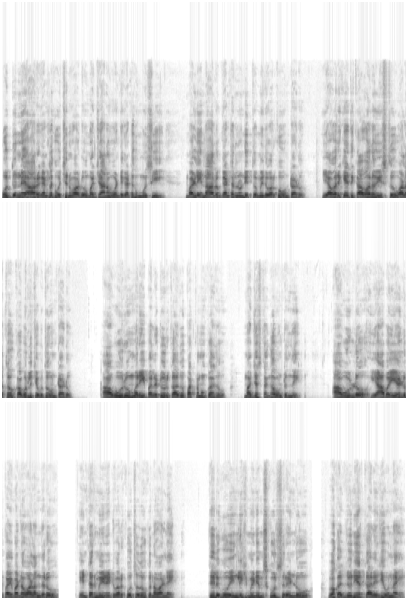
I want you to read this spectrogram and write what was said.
పొద్దున్నే ఆరు గంటలకు వచ్చినవాడు మధ్యాహ్నం ఒంటి గంటకు మూసి మళ్ళీ నాలుగు గంటల నుండి తొమ్మిది వరకు ఉంటాడు. ఎవరికేది కావాలో ఇస్తూ వాళ్ళతో కబుర్లు చెబుతూ ఉంటాడు. ఆ ఊరు మరీ పల్లెటూరు కాదు పట్టణము కాదు. మధ్యస్థంగా ఉంటుంది. ఆ ఊళ్ళో యాభై ఏళ్ళు పైబడ్డ వాళ్ళందరూ ఇంటర్మీడియట్ వరకు చదువుకున్న వాళ్ళే. తెలుగు ఇంగ్లీష్ మీడియం స్కూల్స్ రెండు ఒక జూనియర్ కాలేజీ ఉన్నాయి.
